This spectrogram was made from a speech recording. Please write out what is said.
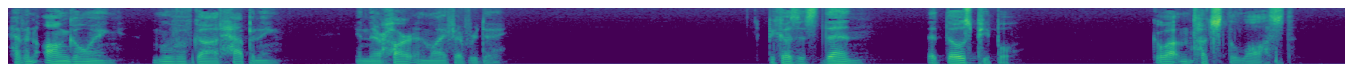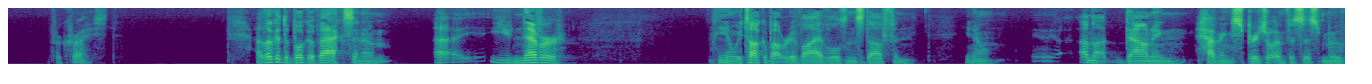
have an ongoing move of God happening in their heart and life every day because it's then that those people go out and touch the lost for Christ. I look at the book of Acts, and um, uh, you never, you know, we talk about revivals and stuff, and, you know, I'm not downing having spiritual emphasis move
